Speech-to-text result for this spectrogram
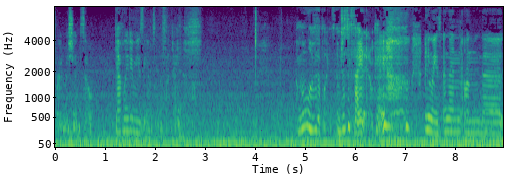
for admission. So definitely do museums on a Sunday. I'm all over the place. I'm just excited, okay? Anyways, and then on the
